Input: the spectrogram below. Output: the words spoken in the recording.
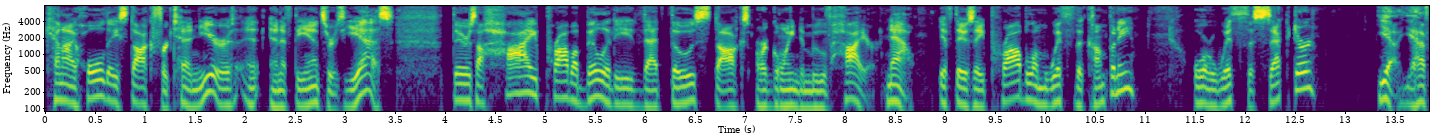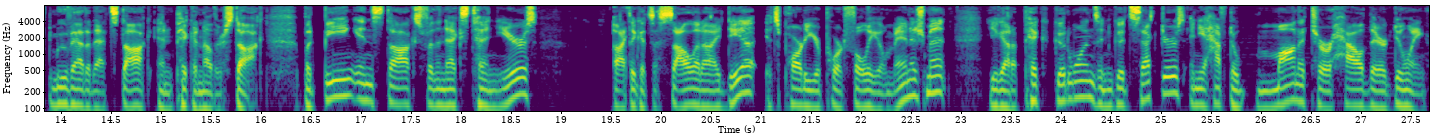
can I hold a stock for 10 years? And if the answer is yes, there's a high probability that those stocks are going to move higher. Now, if there's a problem with the company or with the sector, yeah, you have to move out of that stock and pick another stock. But being in stocks for the next 10 years, I think it's a solid idea. It's part of your portfolio management. You got to pick good ones in good sectors and you have to monitor how they're doing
